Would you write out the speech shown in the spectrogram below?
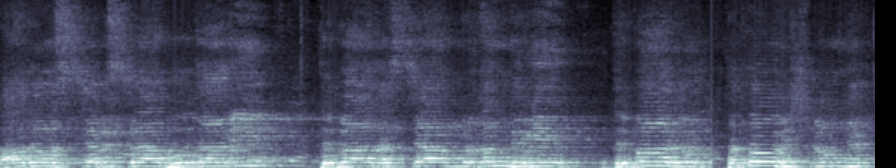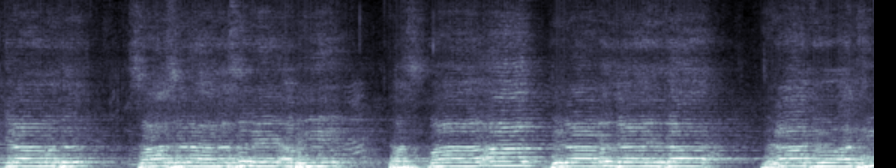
పాదోస్య విశ్రాభూతాని త్రిపాదస్యామృతం దివి. త్రిపాదు తతో విష్ణుం యగ్రామత్ శాసనానసనే అభి. తస్మాత్ విరాట జాయత విరాజో అధి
